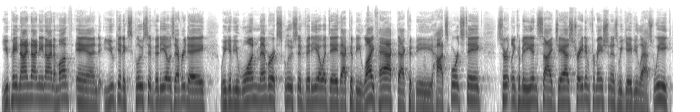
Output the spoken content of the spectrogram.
you pay $9.99 a month and you get exclusive videos every day. We give you one member exclusive video a day. That could be life hack, that could be hot sports take, certainly could be inside jazz trade information as we gave you last week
